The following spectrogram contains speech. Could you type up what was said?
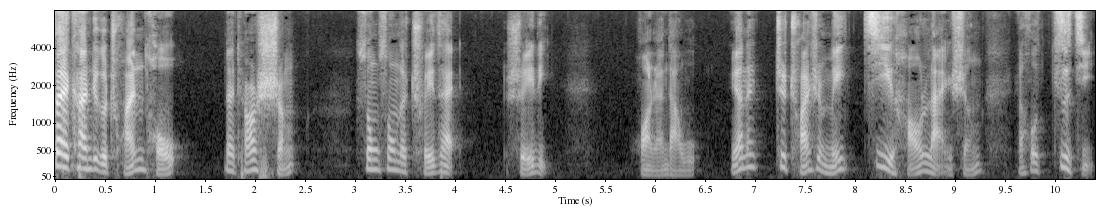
再看这个船头那条绳，松松的垂在水里，恍然大悟，原来这船是没系好缆绳，然后自己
